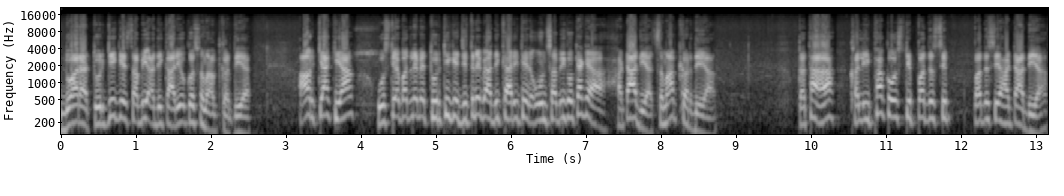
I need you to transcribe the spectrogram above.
द्वारा तुर्की के सभी अधिकारियों को समाप्त कर दिया। और क्या किया? उसके बदले में तुर्की के जितने भी अधिकारी थे, उन सभी को क्या क्या? हटा दिया, समाप्त कर दिया। तथा खलीफा को उसके पद से पद से हटा दिया।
